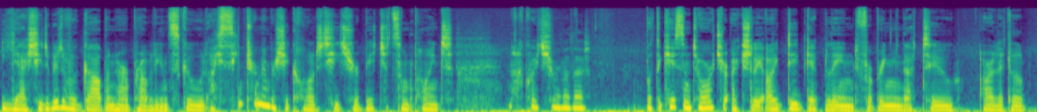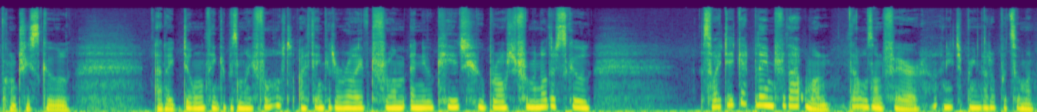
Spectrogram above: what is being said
Yeah, she had a bit of a gob on her probably in school. I seem to remember she called a teacher a bitch at some point. Not quite sure about that. But the kiss and torture, actually, I did get blamed for bringing that to our little country school. And I don't think it was my fault. I think it arrived from a new kid who brought it from another school. So I did get blamed for that one. That was unfair. I need to bring that up with someone.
